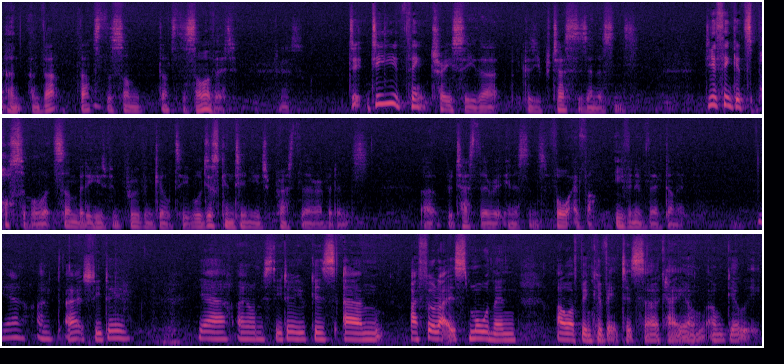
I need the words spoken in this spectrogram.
and, and that, that's, the sum, that's the sum of it. Yes. Do, do you think, Tracy, that because you protest his innocence, do you think it's possible that somebody who's been proven guilty will just continue to press their evidence, uh, protest their innocence forever, even if they've done it? Yeah, I, I actually do. Yeah, I honestly do because um, I feel like it's more than oh, I've been convicted, so okay, I'm, I'm guilty.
